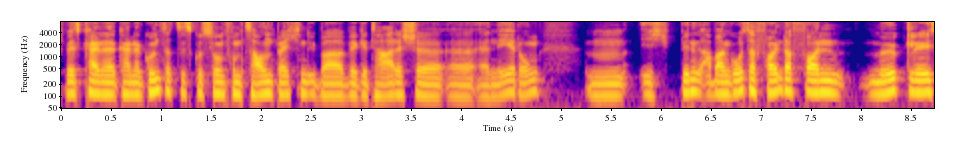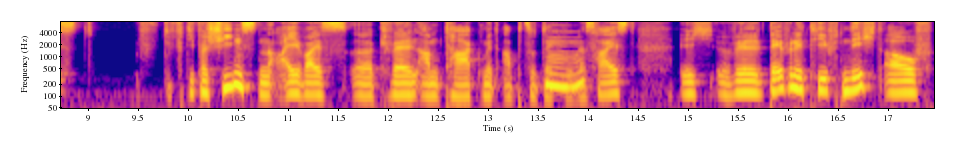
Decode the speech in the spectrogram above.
ich will jetzt keine, keine Grundsatzdiskussion vom Zaun brechen über vegetarische äh, Ernährung. Ähm, ich bin aber ein großer Freund davon, möglichst die verschiedensten Eiweißquellen am Tag mit abzudecken. Mhm. Das heißt, ich will definitiv nicht auf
